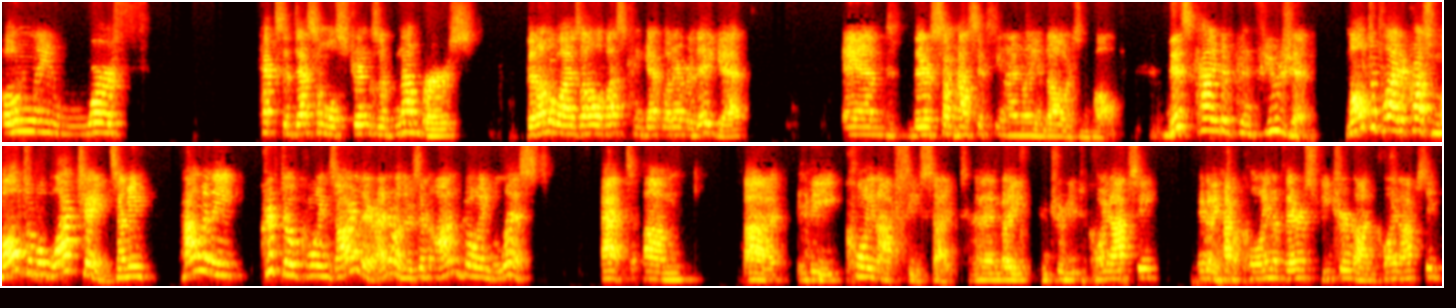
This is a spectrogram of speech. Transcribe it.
only worth hexadecimal strings of numbers that otherwise all of us can get whatever they get. And there's somehow sixty-nine million dollars involved. This kind of confusion multiplied across multiple blockchains. I mean, how many crypto coins are there? I don't know, there's an ongoing list at um uh the Coinopsy site. And anybody contribute to Coinopsy? Anybody have a coin of theirs featured on Coinopsy?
